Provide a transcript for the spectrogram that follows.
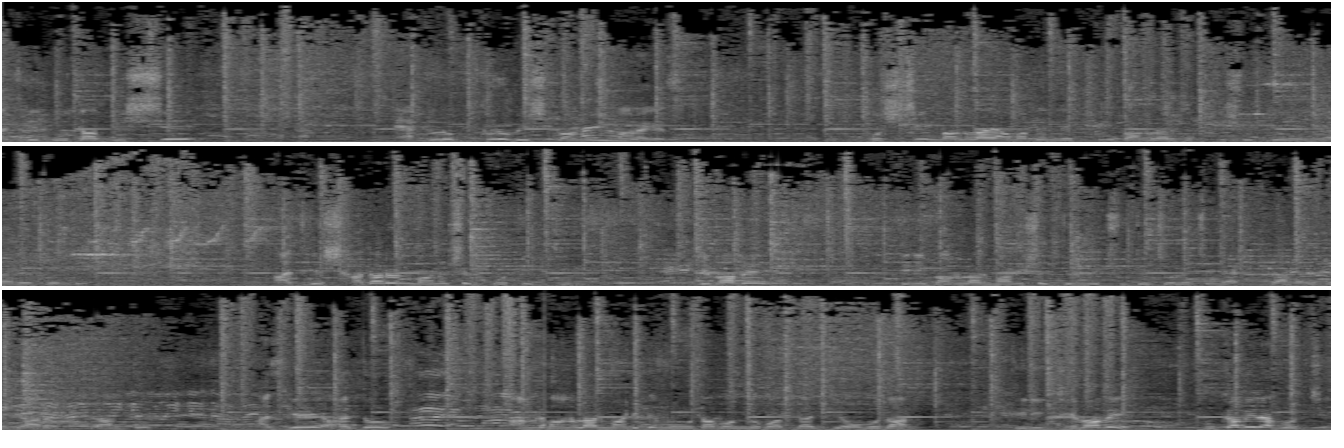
আজকে গোটা বিশ্বে এক লক্ষেরও বেশি মানুষ মারা গেছে। পশ্চিম বাংলায় আমাদের নেত্রী, বাংলার মুক্তিসূর্য উন্নয়নের প্রতীক। আজকে সাধারণ মানুষের প্রতীক যিনি। যেভাবে তিনি বাংলার মানুষের জন্য ছুটে চলেছেন এক প্রান্ত থেকে আর প্রান্তে। আজকে হয়তো আমরা বাংলার মাটিতে মমতা বন্দ্যোপাধ্যায়ের যে অবদান, তিনি যেভাবে মোকাবিলা করছেন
